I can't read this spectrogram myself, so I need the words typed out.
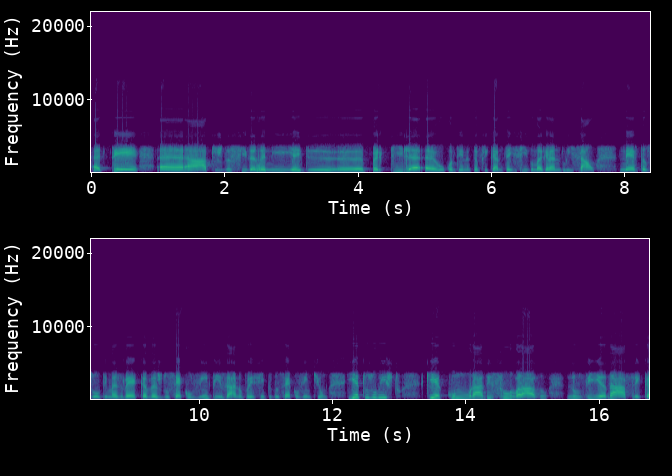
até uh, a atos de cidadania e de uh, partilha. o continente africano tem sido uma grande lição nestas últimas décadas do século XX e já no princípio do século XXI. E é tudo isto que é comemorado e celebrado no Dia da África.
